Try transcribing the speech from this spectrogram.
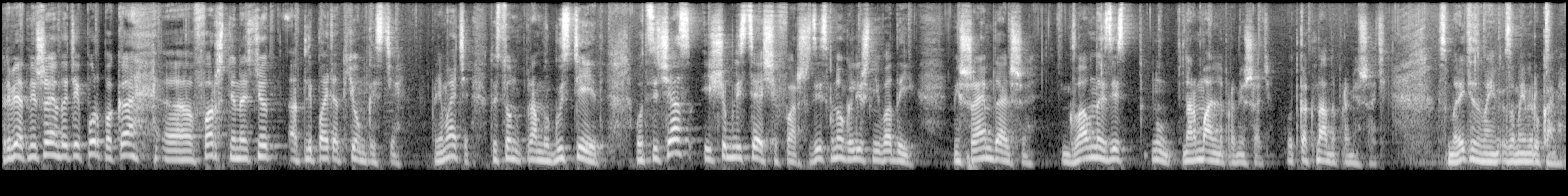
Ребят, мешаем до тех пор, пока э, фарш не начнет отлипать от емкости. Понимаете? То есть он прям густеет. Вот сейчас еще блестящий фарш. Здесь много лишней воды. Мешаем дальше. Главное здесь ну, нормально промешать. Вот как надо промешать. Смотрите за, моим, за моими руками.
